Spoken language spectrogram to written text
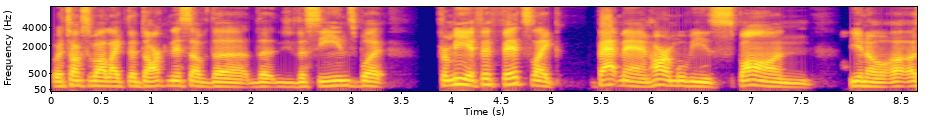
where it talks about like the darkness of the the the scenes. But for me, if it fits, like Batman horror movies, Spawn, you know, a,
